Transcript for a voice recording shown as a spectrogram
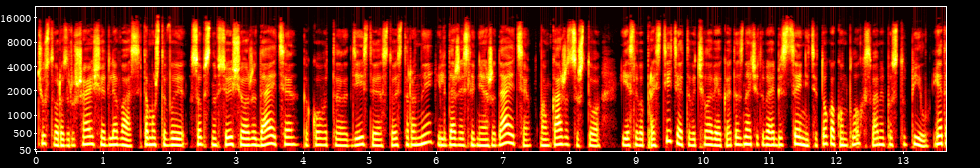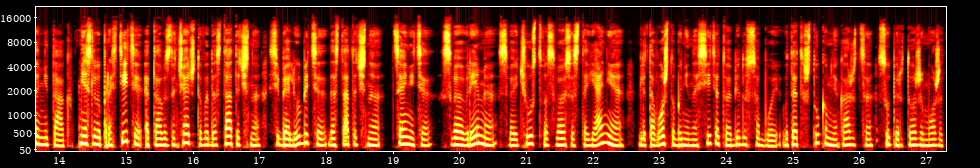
чувство разрушающее для вас, потому что вы, собственно, все еще ожидаете какого-то действия с той стороны, или даже если не ожидаете, вам кажется, что если вы простите этого человека, это значит, вы обесцените то, как он плохо с вами поступил. И это не так. Если вы простите, это означает, что вы достаточно себя любите, достаточно цените свое время, свои чувства, свое состояние для того, чтобы не носить эту обиду с собой. Вот эта штука, мне кажется, супер тоже может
